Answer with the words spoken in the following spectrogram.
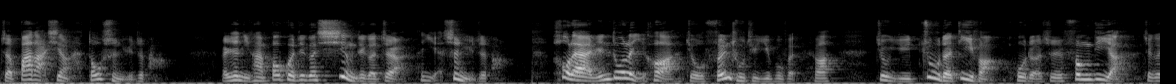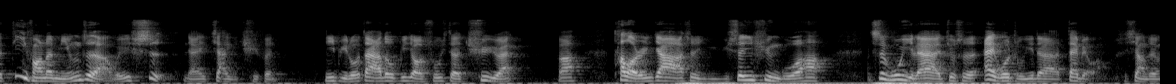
这八大姓啊都是女字旁，而且你看，包括这个“姓”这个字啊，它也是女字旁。后来啊人多了以后啊，就分出去一部分，是吧？就以住的地方或者是封地啊，这个地方的名字啊为氏来加以区分。你比如大家都比较熟悉的屈原，是吧？他老人家是以身殉国哈，自古以来就是爱国主义的代表，是象征，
